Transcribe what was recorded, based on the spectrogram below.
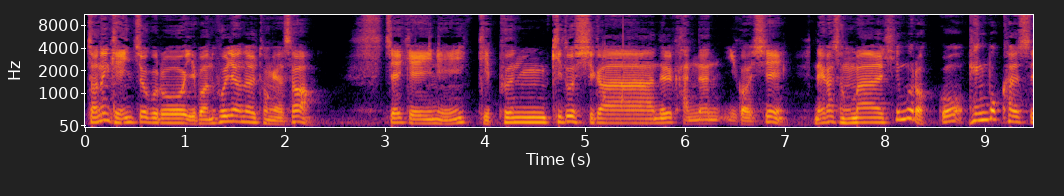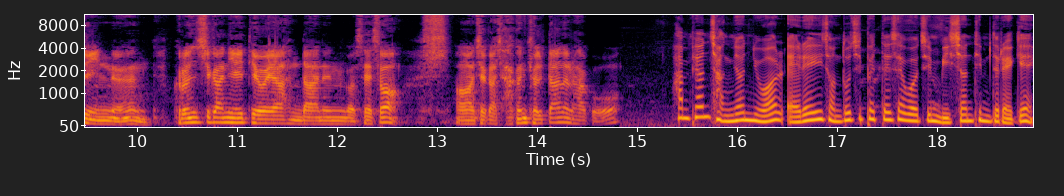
저는 개인적으로 이번 훈련을 통해서 제 개인이 깊은 기도 시간을 갖는 이것이 내가 정말 힘을 얻고 행복할 수 있는 그런 시간이 되어야 한다는 것에서 어, 제가 작은 결단을 하고 한편 작년 6월 LA 전도 집회 때 세워진 미션 팀들에게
